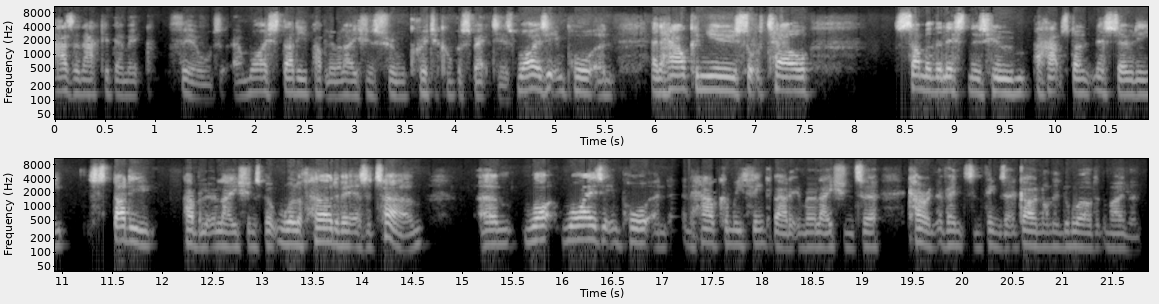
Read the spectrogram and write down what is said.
as an academic field and why study public relations from critical perspectives? Why is it important and how can you sort of tell some of the listeners who perhaps don't necessarily study public relations but will have heard of it as a term um, what why is it important and how can we think about it in relation to current events and things that are going on in the world at the moment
